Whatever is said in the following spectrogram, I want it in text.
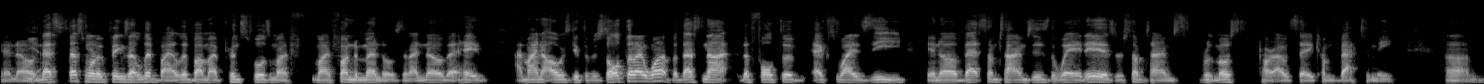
you know, Yeah. and that's that's one of the things I live by. I live by my principles and my my fundamentals, and I know that hey, I might not always get the result that I want, but that's not the fault of X, Y, Z. You know, that sometimes is the way it is, or sometimes, for the most part, I would say, it comes back to me um,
